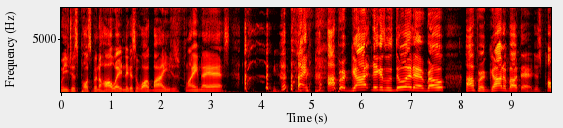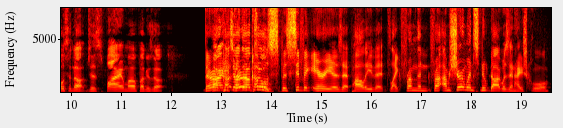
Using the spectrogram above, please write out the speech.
when you just post up in the hallway, niggas will walk by and you just flame their ass. like I forgot niggas was doing that, bro. I forgot about that. Just posting up, just firing motherfuckers up. There are, a Firing cou- each there are a couple too. specific areas at Poly that, like, from the, from, I'm sure when Snoop Dogg was in high school,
